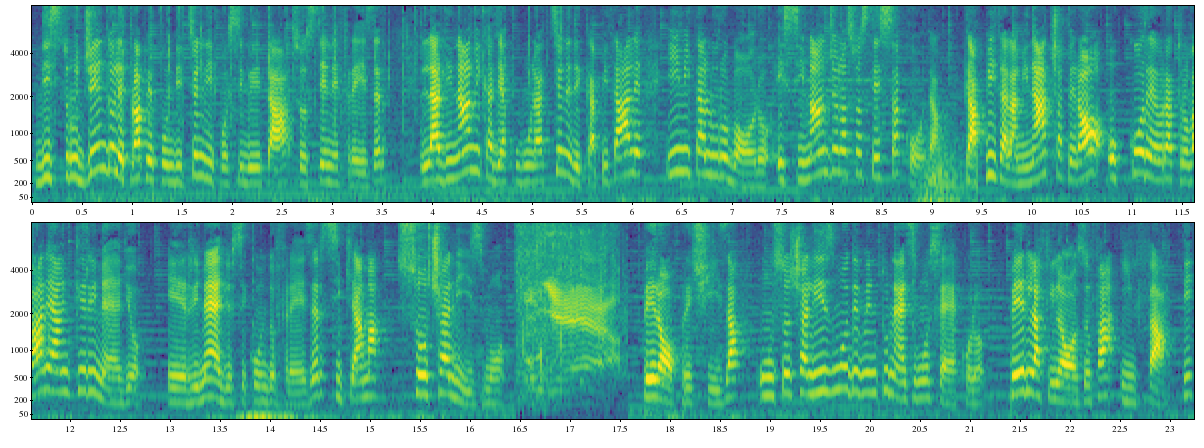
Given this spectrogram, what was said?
Distruggendo le proprie condizioni di possibilità, sostiene Fraser, la dinamica di accumulazione del capitale imita l'uroboro e si mangia la sua stessa coda. Capita la minaccia però occorre ora trovare anche il rimedio e il rimedio secondo Fraser si chiama socialismo. Oh yeah! Però precisa un socialismo del XXI secolo. Per la filosofa, infatti,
